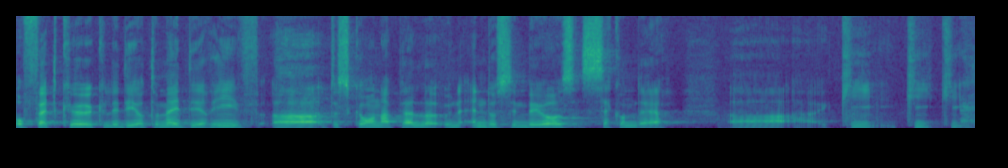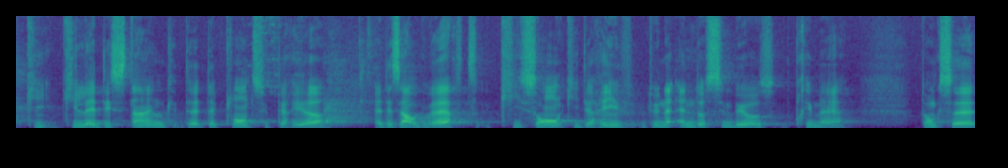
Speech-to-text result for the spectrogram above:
au fait que, les diatomées dérivent de ce qu'on appelle une endosymbiose secondaire, qui, qui, qui, les distingue des, plantes supérieures et des algues vertes qui, sont, qui dérivent d'une endosymbiose primaire. Donc, c'est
